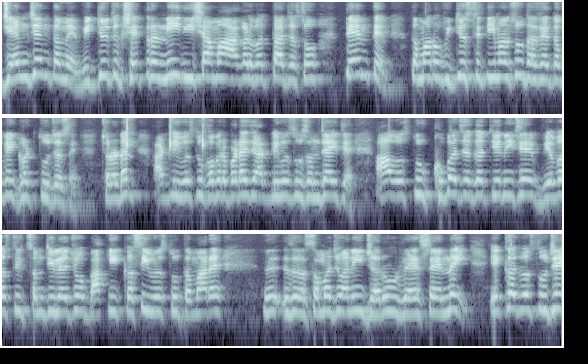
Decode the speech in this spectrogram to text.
જેમ જેમ તમે વિદ્યુત ક્ષેત્રની દિશામાં આગળ વધતા જશો, તેમ તેમ તમારું વિદ્યુત સ્થિતિમાન શું થશે? તો કે ઘટતું જશે. ચલો ડન. આટલી વસ્તુ ખબર પડે છે, આટલી વસ્તુ સમજાય છે. આ વસ્તુ ખૂબ જ અગત્યની છે. વ્યવસ્થિત સમજી લેજો. બાકી કશી વસ્તુ તમારે સમજવાની જરૂર રહેશે નહીં. એક જ વસ્તુ છે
